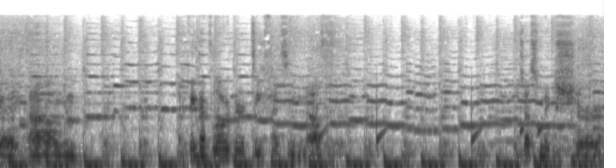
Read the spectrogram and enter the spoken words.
Okay, um... I think I've lowered their defense enough. Just make sure.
